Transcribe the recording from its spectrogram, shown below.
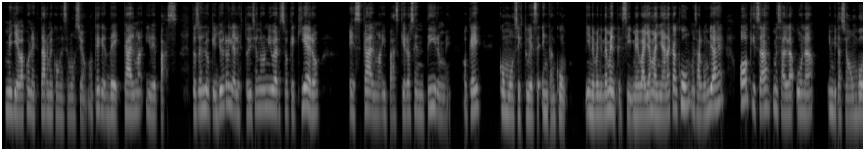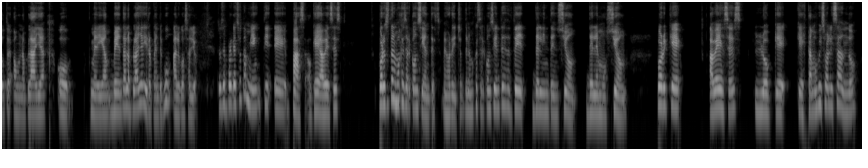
me lleva a conectarme con esa emoción, ¿ok? De calma y de paz. Entonces, lo que yo en realidad le estoy diciendo al universo que quiero es calma y paz. Quiero sentirme, ¿ok? Como si estuviese en Cancún. Independientemente, si me vaya mañana a Cancún, me salga un viaje, o quizás me salga una invitación a un bote, a una playa, o me digan, vente a la playa y de repente, ¡pum!, algo salió. Entonces, porque eso también eh, pasa, ¿ok? A veces, por eso tenemos que ser conscientes, mejor dicho, tenemos que ser conscientes de, de la intención, de la emoción, porque a veces lo que, estamos visualizando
